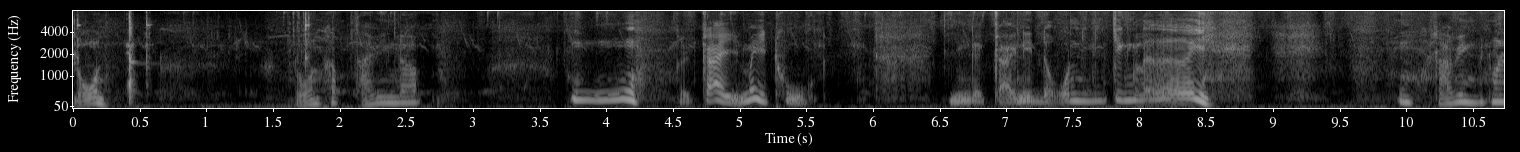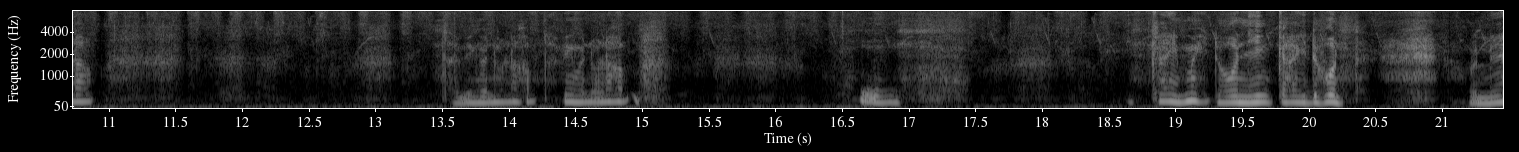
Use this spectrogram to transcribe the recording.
โดน โดนครับ สายวิ่งครับโอ้ใกล้ไม่ถูก ยิงไกลๆนี่โดนจริงๆเลยสายวิ่งไปนู่นแล้วครับสายวิ่งไปนู่นแล้วครับสายวิ่งไปนู่นแล้วครับใกล้ไม่โดนยิงไกลโดน วันนี้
